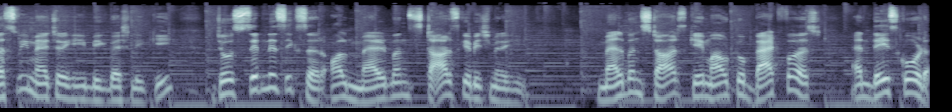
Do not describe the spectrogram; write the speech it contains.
दसवीं मैच रही बिग बैश लीग की, जो सिडनी सिक्सर और मेलबर्न स्टार्स के बीच में रही। Melbourne Stars came out to bat first and they scored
